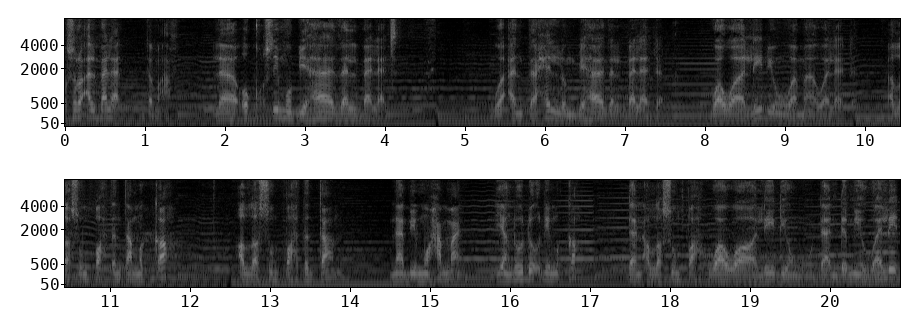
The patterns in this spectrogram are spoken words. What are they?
surah Al-Balad. Minta maaf. La uqsimu bihadzal balad wa anta hillum bihadzal balad wa walidin wa ma walad. Allah sumpah tentang Mekah. Allah sumpah tentang Nabi Muhammad yang duduk di Mekah dan Allah sumpah wa walidin dan demi Walid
